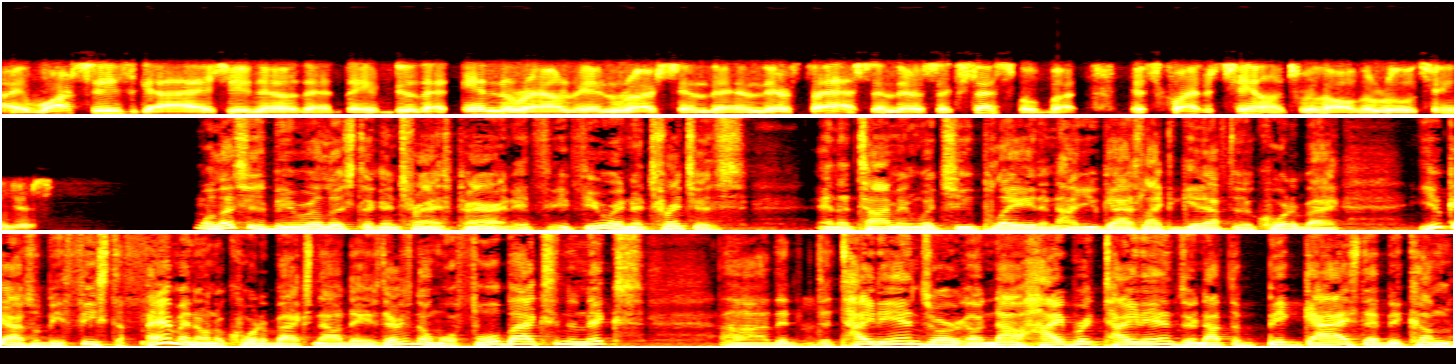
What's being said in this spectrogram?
I watch these guys. You know that they do that in around in rush, and and they're fast and they're successful. But it's quite a challenge with all the rule changes. Well, let's just be realistic and transparent. If if you were in the trenches and the time in which you played and how you guys like to get after the quarterback, you guys would be feast of famine on the quarterbacks nowadays. There's no more fullbacks in the mix. Uh, the, the tight ends are, are, now hybrid tight ends. They're not the big guys that become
